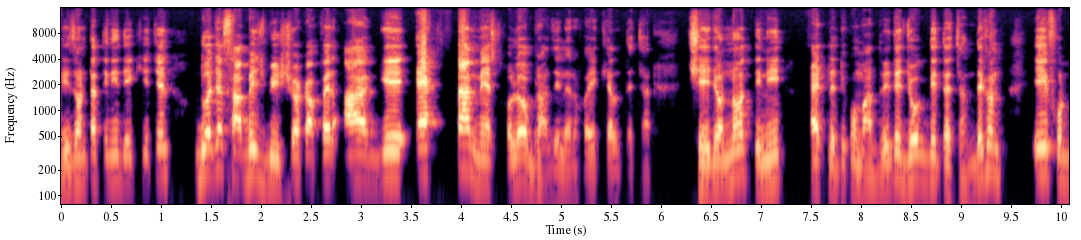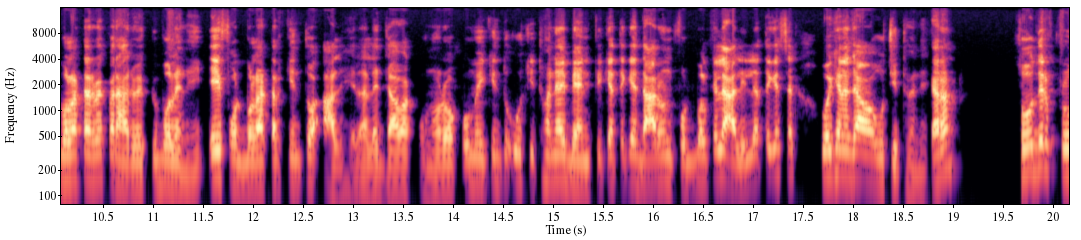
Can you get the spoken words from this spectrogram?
রিজনটা তিনি দেখিয়েছেন দু বিশ্বকাপের আগে একটা ম্যাচ হলেও ব্রাজিলের হয়ে খেলতে চান। সেই জন্য তিনি অ্যাটলেটিকো মাদ্রিদে যোগ দিতে চান। দেখুন, এই ফুটবলারটার ব্যাপারে আরও একটু বলে নেই। এই ফুটবলারটার কিন্তু আল হিলালে যাওয়া কোনো রকমই কিন্তু উচিত হয় নাই। বেনফিকা থেকে দারুণ ফুটবল খেলে আল হিলাতে গেছেন ওইখানে যাওয়া উচিত হয়নি কারণ সৌদের প্রো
